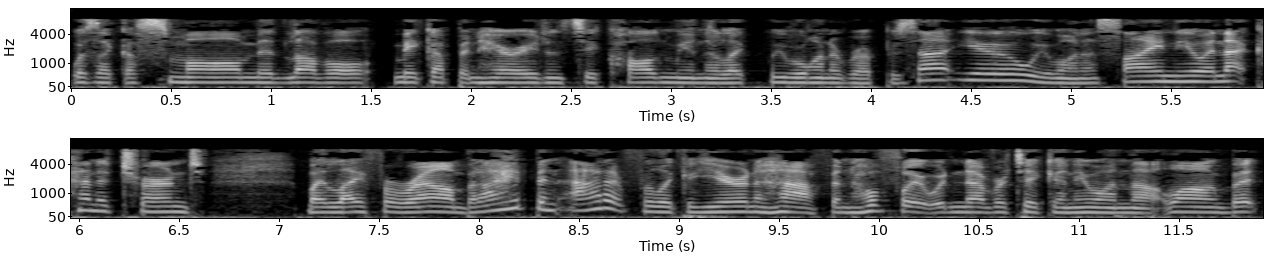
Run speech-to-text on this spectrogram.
was like a small mid-level makeup and hair agency called me and they're like, we want to represent you. We want to sign you. And that kind of turned my life around. But I had been at it for like a year and a half and hopefully it would never take anyone that long. But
